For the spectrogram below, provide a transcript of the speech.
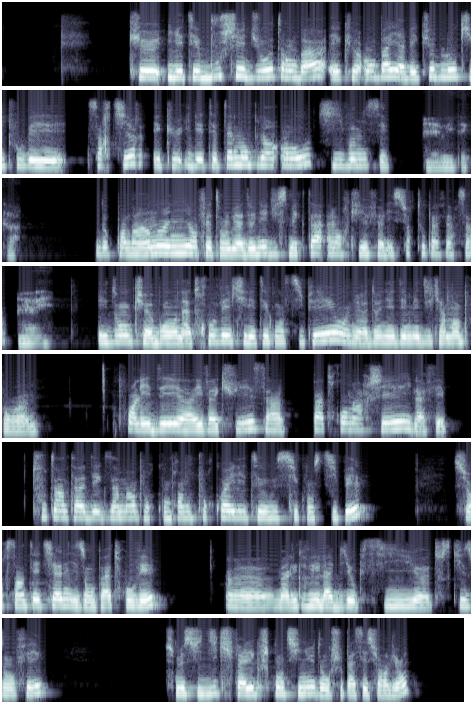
qu'il était bouché du haut en bas et qu'en bas, il y avait que de l'eau qui pouvait sortir et qu'il était tellement plein en haut qu'il vomissait. Eh oui, d'accord. Donc pendant un an et demi, en fait, on lui a donné du smecta alors qu'il fallait surtout pas faire ça. Eh oui. Et donc, euh, bon, on a trouvé qu'il était constipé, on lui a donné des médicaments pour, euh, pour l'aider à évacuer. Ça n'a pas trop marché. Il a fait tout un tas d'examens pour comprendre pourquoi il était aussi constipé. Sur Saint-Étienne, ils n'ont pas trouvé, euh, malgré la biopsie, euh, tout ce qu'ils ont fait. Je me suis dit qu'il fallait que je continue, donc je suis passée sur Lyon.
